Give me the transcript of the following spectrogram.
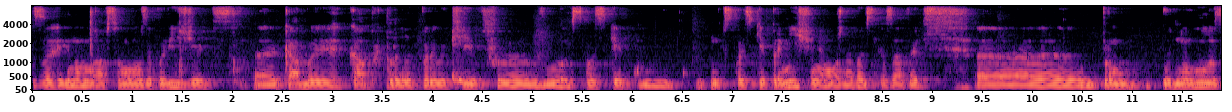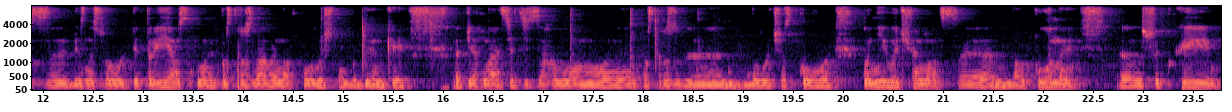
загинув. Ну а в самому Запоріжжі е, каби кап пере- перелетів е, в складське складське приміщення, можна так сказати, е, одного з бізнесових підприємств. Ну постраждали навколишні будинки. 15 загалом е, постраж- е, було частково понівечено. Це балкони, е, шибки,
